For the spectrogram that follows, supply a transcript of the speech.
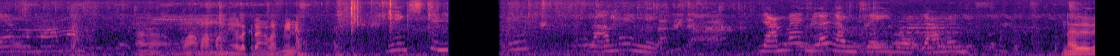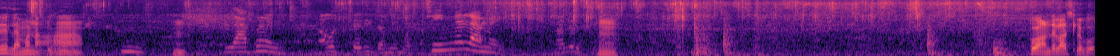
எங்க மாமா. ஆ, உங்க மாமா மாமி வளர்க்குறாங்களா மீன் நெக்ஸ்ட் லெமன் செய்வோம் லெமன் என்னது இது லெமனா ம். லெமன் சின்ன லெமன் போ அந்த லாஸ்ட்டில் போ.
